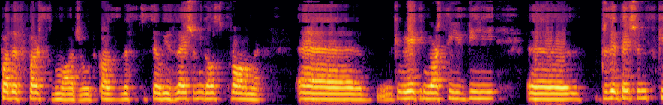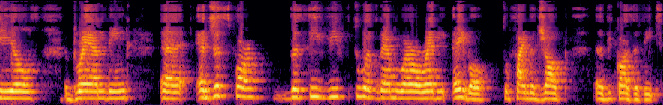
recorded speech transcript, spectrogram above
for the first module because the specialization goes from uh, creating your CV, uh, presentation skills, branding, uh, and just for the CV, two of them were already able to find a job uh, because of it.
